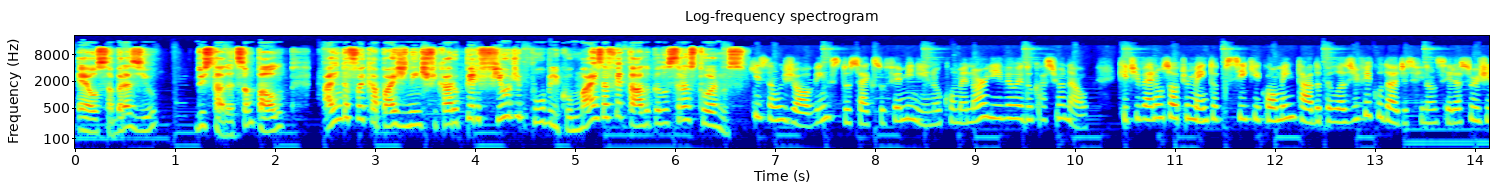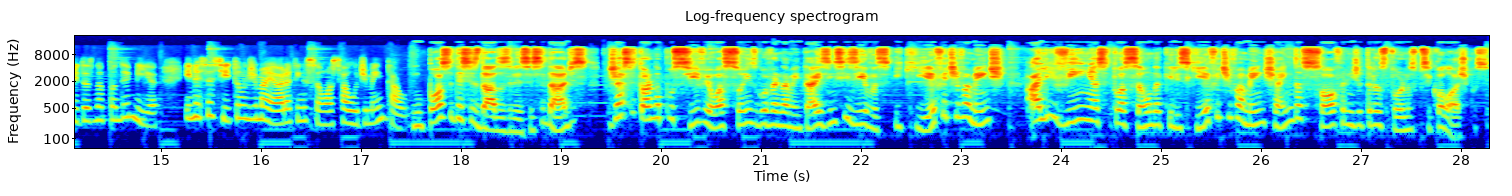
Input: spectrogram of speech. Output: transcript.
ELSA Brasil, do estado de São Paulo, ainda foi capaz de identificar o perfil de público mais afetado pelos transtornos. Que são jovens do sexo feminino com menor nível educacional, que tiveram sofrimento psíquico aumentado pelas dificuldades financeiras surgidas na pandemia e necessitam de maior atenção à saúde mental. Em posse desses dados e necessidades, já se torna possível ações governamentais incisivas e que efetivamente aliviem a situação daqueles que efetivamente ainda sofrem de transtornos psicológicos.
